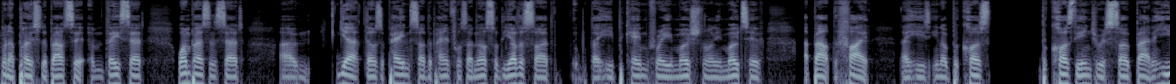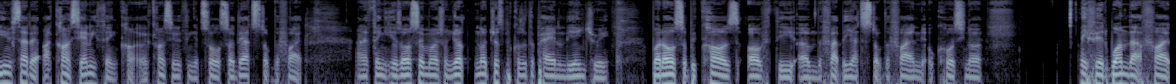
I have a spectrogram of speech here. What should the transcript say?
when I posted about it, um, they said one person said um yeah, there was a pain side, the painful side, and also the other side that he became very emotional and emotive about the fight. That he's, you know, because because the injury is so bad, and he even said it. I can't see anything. Can't, I can't see anything at all. So they had to stop the fight. And I think he was also emotional, not just because of the pain and the injury, but also because of the um the fact that he had to stop the fight. And of course, you know, if he had won that fight,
